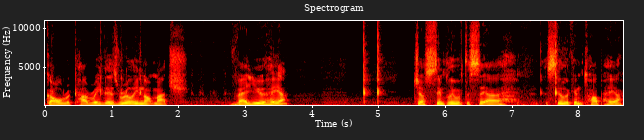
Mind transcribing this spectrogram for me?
gold recovery, there's really not much value here. Just simply with the uh, silicon top here.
